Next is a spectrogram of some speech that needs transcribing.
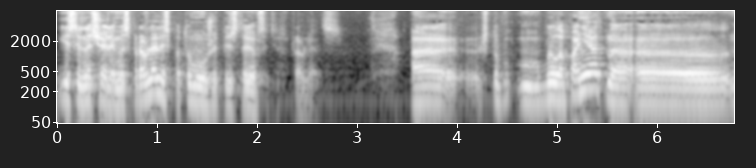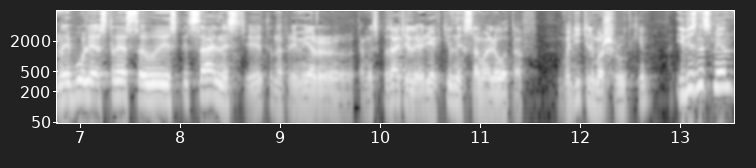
если вначале мы справлялись, потом мы уже перестаем с этим справляться. А чтобы было понятно, э, наиболее стрессовые специальности – это, например, там, испытатель реактивных самолетов, водитель маршрутки и бизнесмен.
